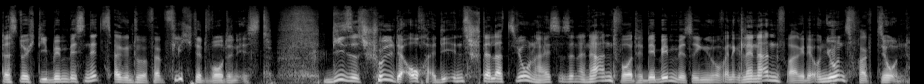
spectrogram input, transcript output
das durch die BIMBIS Netzagentur verpflichtet worden ist. Dieses schulde auch die Installation, heißt es in einer Antwort der BIMBIS-Regierung auf eine kleine Anfrage der Unionsfraktion.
